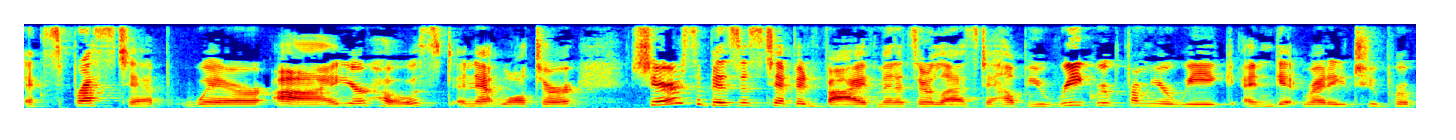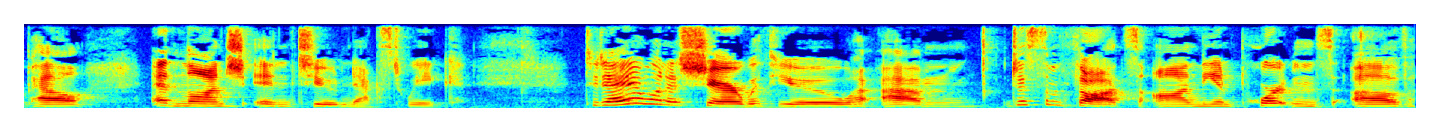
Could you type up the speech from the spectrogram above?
express tip where I, your host, Annette Walter, shares a business tip in five minutes or less to help you regroup from your week and get ready to propel and launch into next week. Today, I want to share with you um, just some thoughts on the importance of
